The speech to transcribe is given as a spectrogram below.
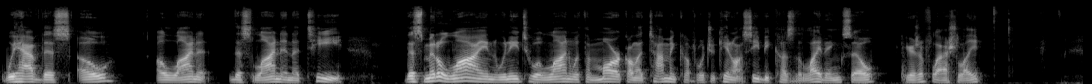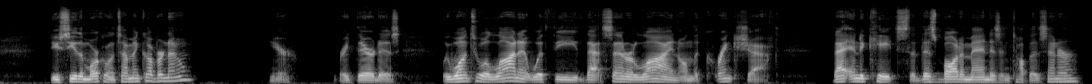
We have this O, a line, this line, and a T. This middle line we need to align with a mark on the timing cover, which you cannot see because of the lighting. So here's a flashlight. Do you see the mark on the timing cover now? Here, right there it is. We want to align it with the that center line on the crankshaft. That indicates that this bottom end is in top of the center.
